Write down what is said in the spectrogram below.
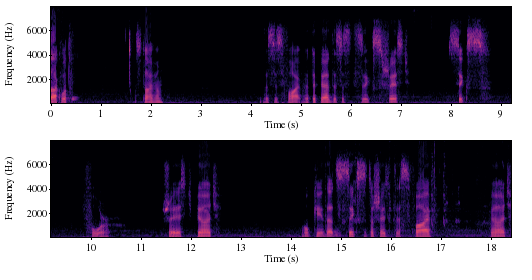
Так вот. Ставим. This is 5. Это 5, this is 6. 6. 6. 4. 6, 5. Окей, okay, that's 6, это 6, that's 5. 5.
